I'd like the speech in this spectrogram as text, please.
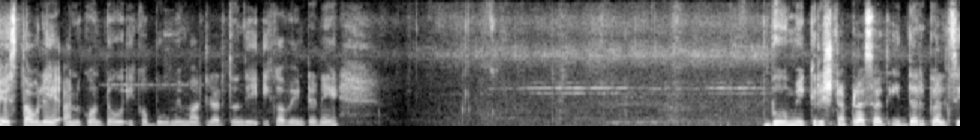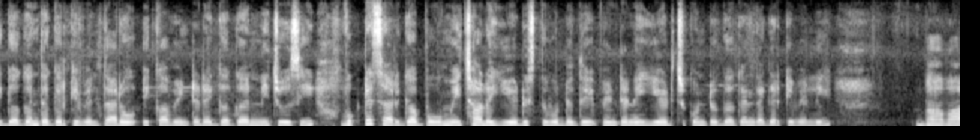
చేస్తావులే అనుకుంటూ ఇక భూమి మాట్లాడుతుంది. ఇక వెంటనే భూమి కృష్ణప్రసాద్ ఇద్దరు కలిసి గగన్ దగ్గరికి వెళ్తారు. ఇక వెంటనే గగన్ని చూసి ఒకటేసారిగా భూమి చాలా ఏడుస్తూ ఉంటుంది. వెంటనే ఏడ్చుకుంటూ గగన్ దగ్గరికి వెళ్ళి బావా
